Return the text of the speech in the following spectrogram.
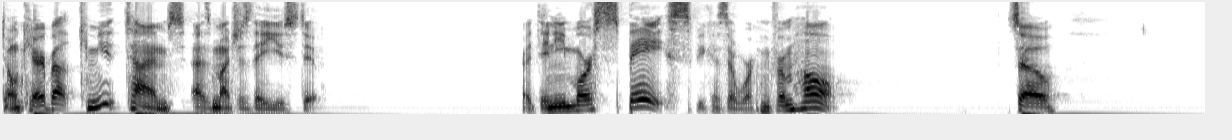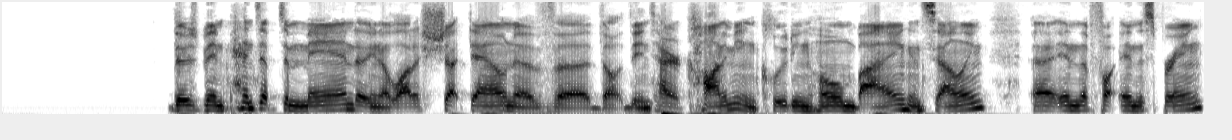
don't care about commute times as much as they used to. Right? They need more space because they're working from home. So there's been pent up demand, you know, a lot of shutdown of uh, the, the entire economy, including home buying and selling uh, in the in the spring,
